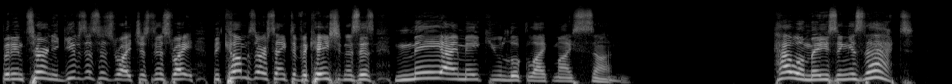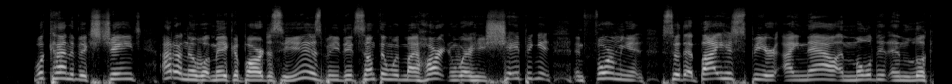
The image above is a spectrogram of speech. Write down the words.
but in turn, he gives us his righteousness, right? Becomes our sanctification and says, May I make you look like my son. How amazing is that? What kind of exchange? I don't know what makeup artist he is, but he did something with my heart and where he's shaping it and forming it so that by his spirit I now am molded and look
